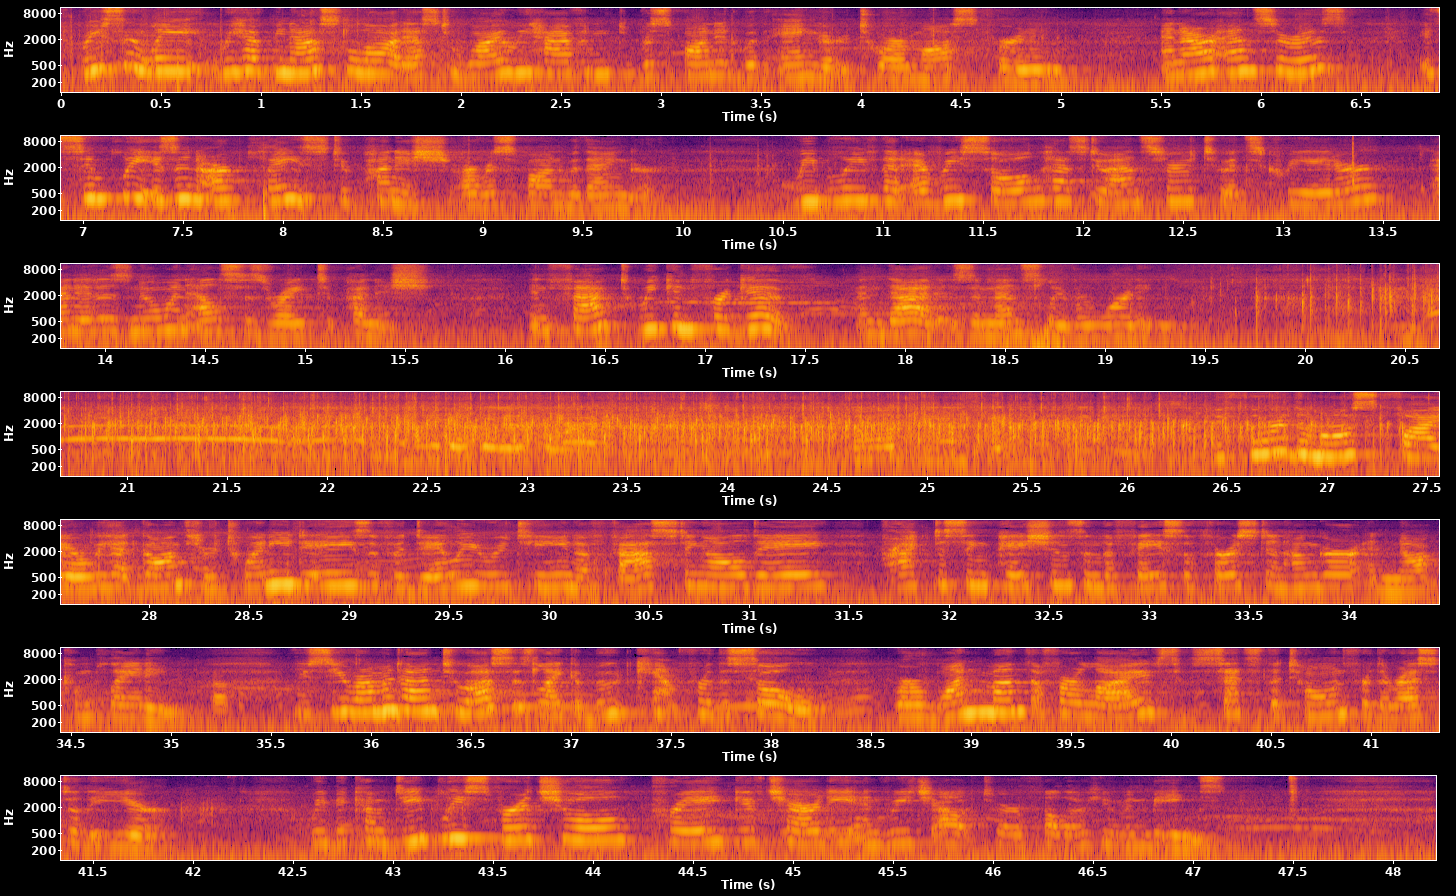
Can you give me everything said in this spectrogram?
Recently, we have been asked a lot as to why we haven't responded with anger to our mosque burning. And our answer is, it simply isn't our place to punish or respond with anger. We believe that every soul has to answer to its creator, and it is no one else's right to punish. In fact, we can forgive, and that is immensely rewarding. We had gone through 20 days of a daily routine of fasting all day, practicing patience in the face of thirst and hunger, and not complaining. You see, Ramadan to us is like a boot camp for the soul, where one month of our lives sets the tone for the rest of the year. We become deeply spiritual, pray, give charity, and reach out to our fellow human beings.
